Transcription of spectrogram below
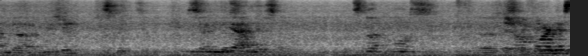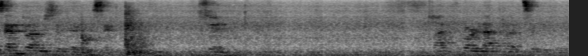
and the vision. Same the Yeah, same. It's not most. Uh, so for the central, it's the same. same. But for lateral, it's a little uh,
